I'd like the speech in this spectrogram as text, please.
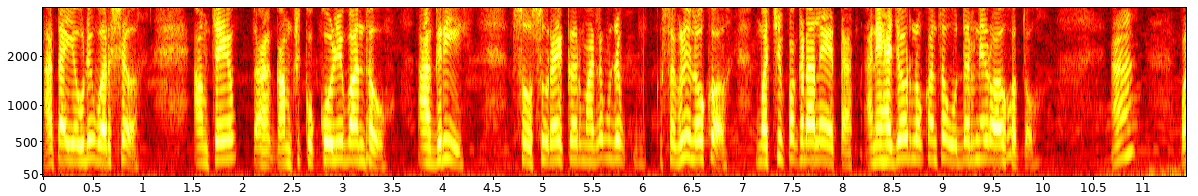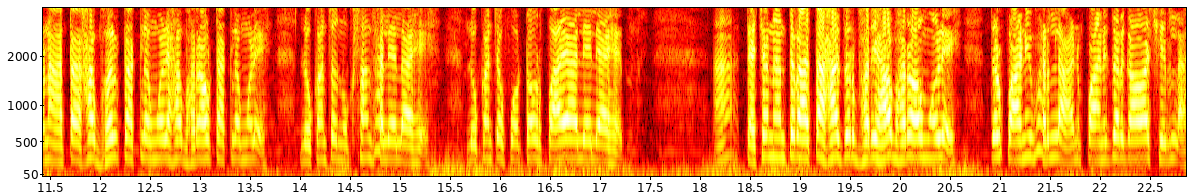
आता एवढी वर्ष आमचे आमचे को- कोळी बांधव आगरी सोसुरायकर म्हटलं म्हणजे सगळी लोक मच्छी पकडायला येतात आणि ह्याच्यावर लोकांचा उदरनिर्वाह होतो. हां? पण आता हा भर टाकल्यामुळे हा भराव टाकल्यामुळे लोकांचं नुकसान झालेलं आहे. लोकांच्या पोटावर पाय आलेले आहेत. हां? त्याच्यानंतर आता हा जर भरे हा भरावामुळे जर पाणी भरला आणि पाणी जर गावात शिरला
